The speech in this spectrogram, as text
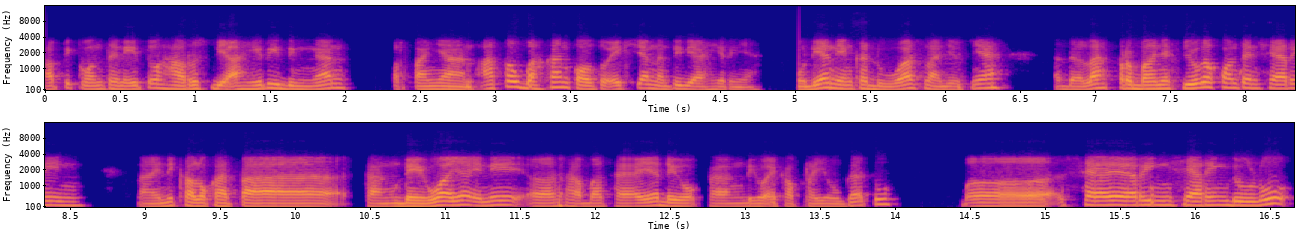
tapi konten itu harus diakhiri dengan pertanyaan atau bahkan call to action nanti di akhirnya. Kemudian yang kedua selanjutnya adalah perbanyak juga konten sharing. Nah ini kalau kata Kang Dewa ya, ini uh, sahabat saya Dewa Kang Dewa Eka Prayoga tuh uh, sharing-sharing dulu,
